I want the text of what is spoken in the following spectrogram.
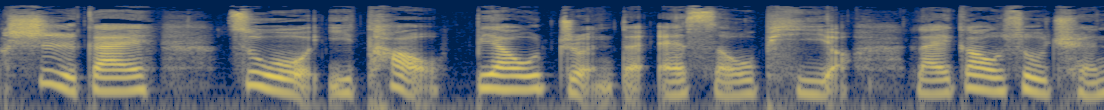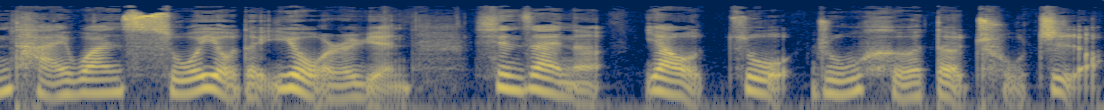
是该做一套标准的 SOP 哦，来告诉全台湾所有的幼儿园，现在呢要做如何的处置哦。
